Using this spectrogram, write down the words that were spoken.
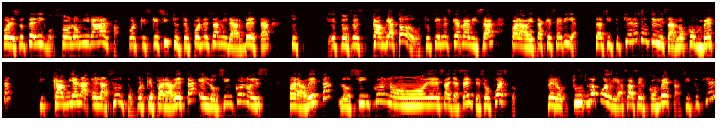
Por eso te digo, solo mira alfa, porque es que si tú te pones a mirar beta, tú, entonces cambia todo. Tú tienes que revisar para beta qué sería. O sea, si tú quieres utilizarlo con beta, sí, cambia el asunto, porque para beta en los 5 no es, para beta los 5 no es adyacente, es opuesto. Pero tú lo podrías hacer con beta. Si tú quieres,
